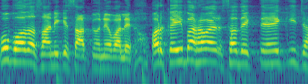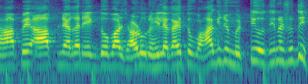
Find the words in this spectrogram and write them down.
वो बहुत आसानी के साथ में होने वाले और कई बार हम ऐसा देखते हैं कि जहाँ पे आपने अगर एक दो बार झाड़ू नहीं लगाई तो वहाँ की जो मिट्टी होती है ना श्रुति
